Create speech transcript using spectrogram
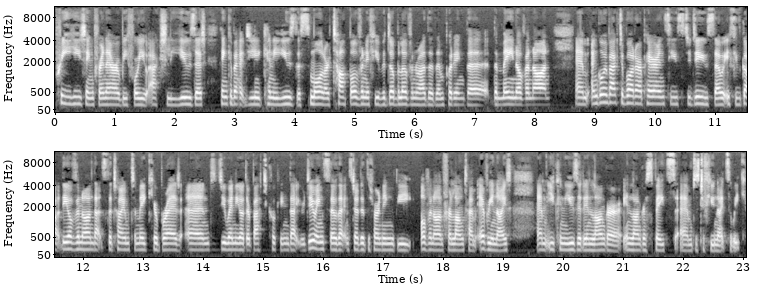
preheating for an hour before you actually use it. Think about do you, can you use the smaller top oven if you have a double oven rather than putting the the main oven on. Um, and going back to what our parents used to do. So if you've got the oven on, that's the time to make your bread and do any other batch cooking that you're doing. So that instead of turning the oven on for a long time every night, um, you can use it in longer in longer spates, um, just a few nights a week.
